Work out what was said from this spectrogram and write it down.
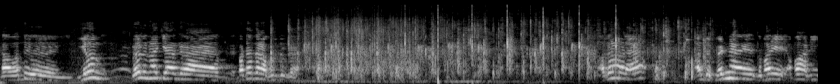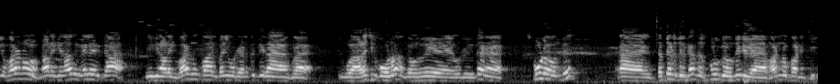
நான் வந்து இளம் வேலு நாச்சியாங்கிற பட்டத்தை நான் கொடுத்துருக்கேன் அதனால அந்த பெண்ணை இந்த மாதிரி அப்பா நீங்கள் வரணும். நாளைக்கு ஏதாவது வேலை இருக்கா? நீங்கள் நாளைக்கு வரணும்ப்பா இந்த மாதிரி ஒரு இடத்துக்கு நான் உங்களை உங்களை அழைச்சிட்டு போகணும். அங்க வந்து ஒரு இதை ஸ்கூலை வந்து நான் தத்தெடுத்துருக்கேன் அந்த ஸ்கூலுக்கு வந்து நீங்கள் வரணும் பண்ணிச்சு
